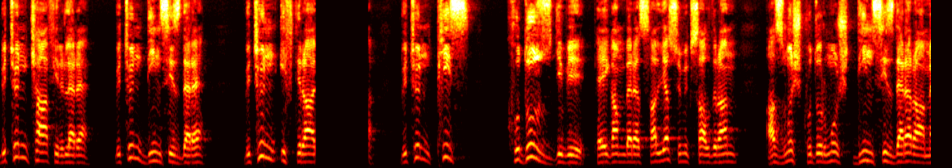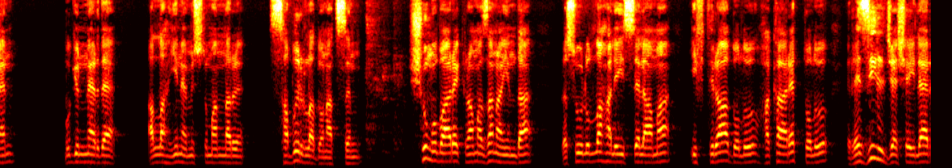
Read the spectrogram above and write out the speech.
bütün kafirlere, bütün dinsizlere, bütün iftira, bütün pis, kuduz gibi peygambere salya sümük saldıran, azmış kudurmuş dinsizlere rağmen bugünlerde Allah yine Müslümanları sabırla donatsın. Şu mübarek Ramazan ayında Resulullah Aleyhisselam'a iftira dolu, hakaret dolu, rezilce şeyler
